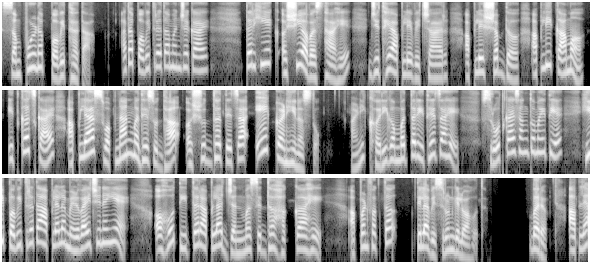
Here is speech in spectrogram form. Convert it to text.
संपूर्ण पवित्रता. आता पवित्रता म्हणजे काय? तर ही एक अशी अवस्था आहे जिथे आपले विचार आपले शब्द आपली कामं इतकंच काय आपल्या स्वप्नांमध्ये सुद्धा अशुद्धतेचा एक कणही नसतो. आणि खरी गंमत तर इथेच आहे. स्रोत काय सांगतो माहितीये? ही पवित्रता आपल्याला मिळवायची नाहीये. अहो ती तर आपला जन्मसिद्ध हक्क आहे. आपण फक्त तिला विसरून गेलो आहोत. बरं आपल्या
